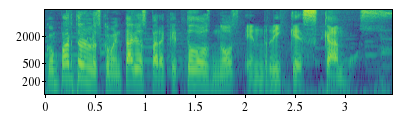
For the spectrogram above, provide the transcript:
Compártelo en los comentarios para que todos nos enriquezcamos.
